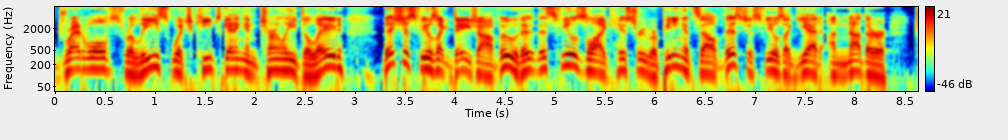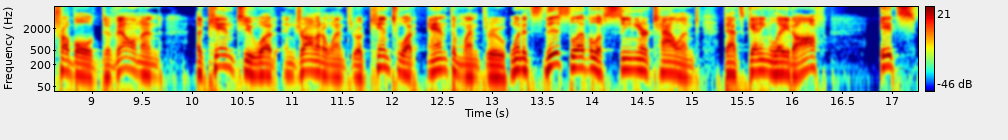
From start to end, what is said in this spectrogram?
Dreadwolf's release, which keeps getting internally delayed, this just feels like deja vu. This feels like history repeating itself. This just feels like yet another troubled development akin to what Andromeda went through, akin to what Anthem went through. When it's this level of senior talent that's getting laid off, it's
